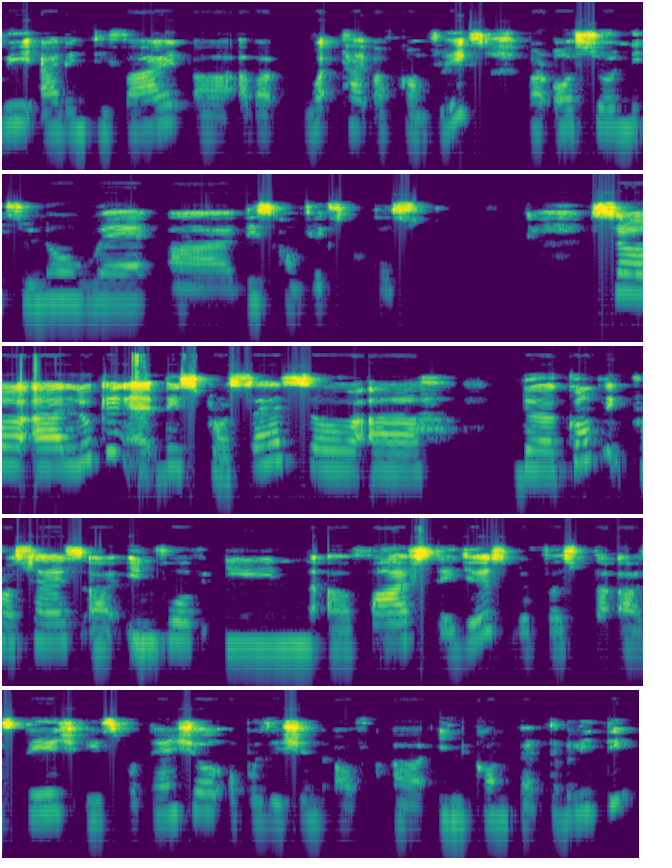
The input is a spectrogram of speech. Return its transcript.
we identified uh, about what type of conflicts but also need to know where uh, these conflicts occurs. So uh, looking at this process, so uh, the conflict process uh, involved in uh, five stages. The first uh, stage is potential opposition of uh, incompatibility.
